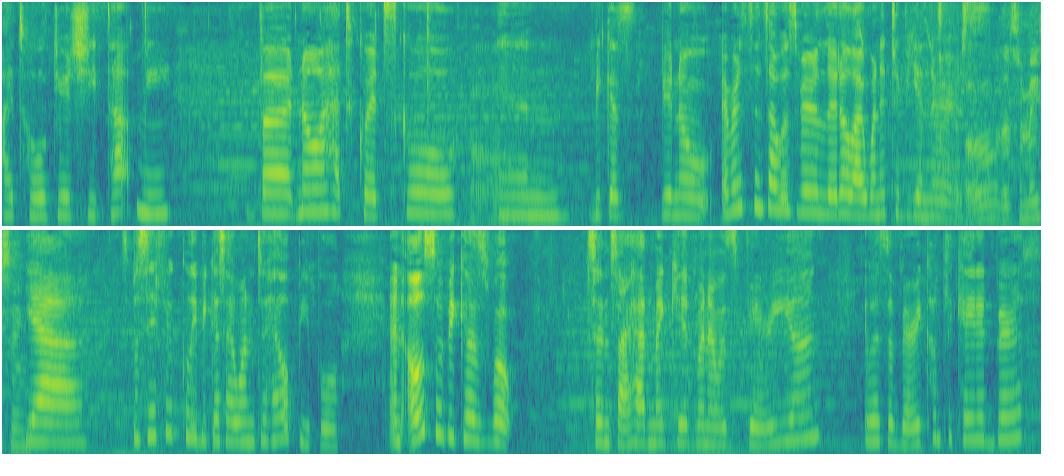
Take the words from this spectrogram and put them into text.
I told you she taught me. But no, I had to quit school. Oh. And because, you know, ever since I was very little, I wanted to be a nurse. Oh, that's amazing. Yeah, specifically because I wanted to help people. And also because, well, since I had my kid when I was very young, it was a very complicated birth.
